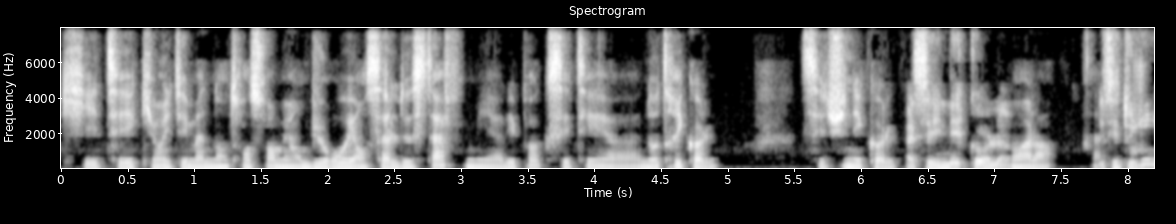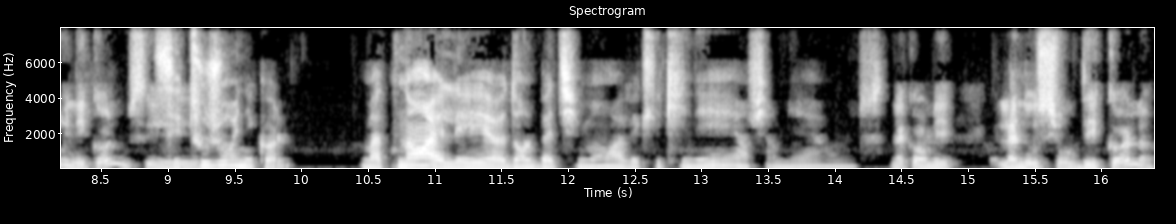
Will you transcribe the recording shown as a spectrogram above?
qui étaient, qui ont été maintenant transformés en bureaux et en salle de staff, mais à l'époque c'était notre école. C'est une école. Ah, c'est une école. Voilà. Et c'est toujours une école ou c'est C'est toujours une école. Maintenant, elle est euh, dans le bâtiment avec les kinés, infirmières. euh. D'accord, mais la notion d'école,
